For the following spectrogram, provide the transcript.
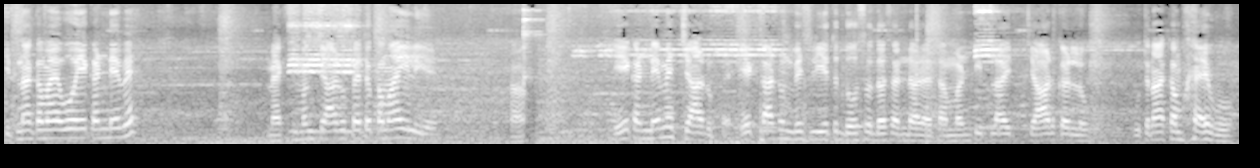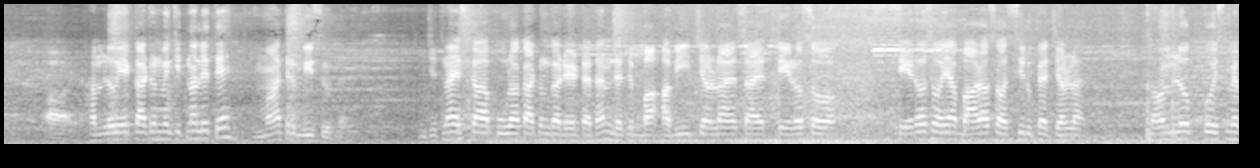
कितना कमाए वो एक अंडे में? मैक्सिमम चार रुपये तो कमा ही लिए। हाँ। एक अंडे में चार रुपये एक कार्टून बेच लिए तो 210 अंडा रहता। मल्टीप्लाई चार कर लो। उतना कमाए वो। और हम लोग एक कार्टून में कितना लेते हैं? मात्र बीस रुपये जितना इसका पूरा कार्टून का रेट रहता है ना, जैसे अभी चल रहा है शायद तेरह सौ तेरह सौ या बारह सौ अस्सी रुपये चल रहा है। तो हम लोग को इसमें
